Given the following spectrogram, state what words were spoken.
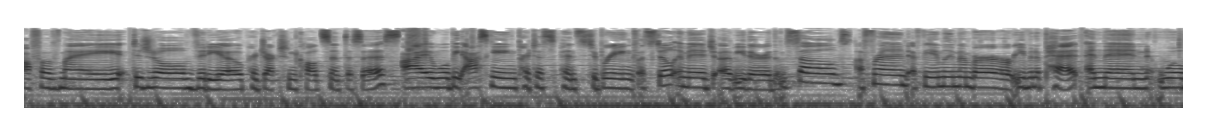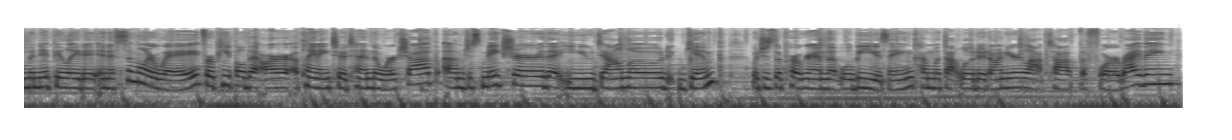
off of my digital video projection called Synthesis. I will be asking participants to bring a still image of either themselves, a friend, a family member, or even a pet, and then we'll manipulate it in a similar way for people that are planning to attend the workshop. Um, just make sure that you download GIMP, which is the program that we'll be using. Come with that loaded on your laptop before arriving,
